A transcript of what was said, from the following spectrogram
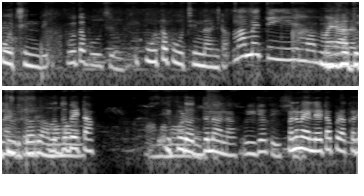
పూచింది. పూత పూచింది. పూత పూచిందంట. వద్దు బేటా. ఇప్పుడు వద్దు నాన్న. వీడియో తీసి మనం వెళ్ళేటప్పుడు అక్కడ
